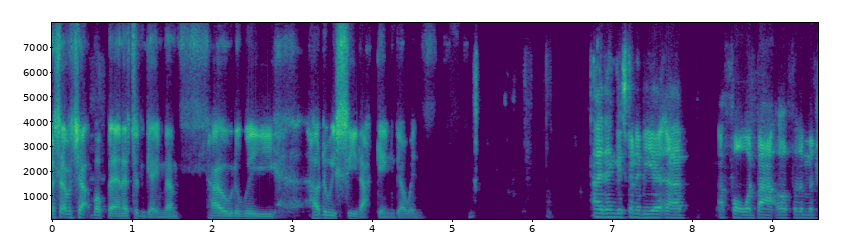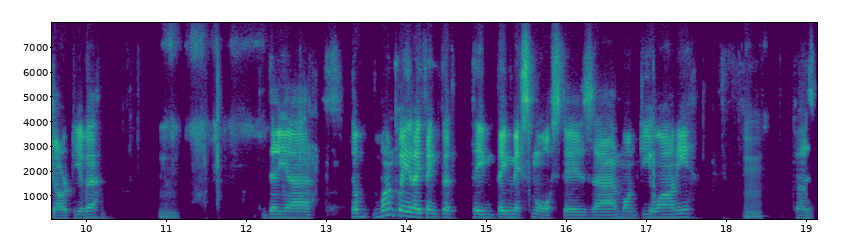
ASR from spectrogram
let's have a chat about Benetton game then. How do we how do we see that game going? I think it's going to be a, a forward battle for the majority of it. They uh, the one player I think that they they miss most is uh, Monty Ioane because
